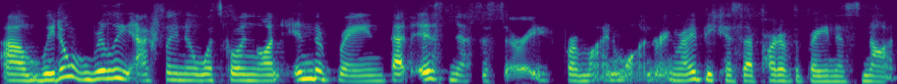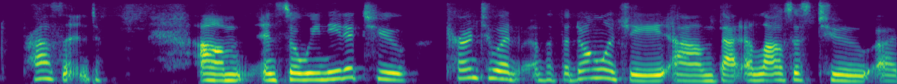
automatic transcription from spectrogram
um, we don't really actually know what's going on in the brain that is necessary for mind wandering, right? Because that part of the brain is not present. Um, and so we needed to turn to a, methodology um, that allows us to uh,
